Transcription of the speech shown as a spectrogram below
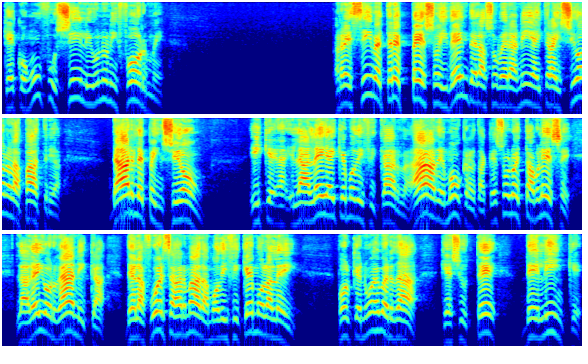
que con un fusil y un uniforme recibe tres pesos y vende la soberanía y traiciona a la patria, darle pensión y que la ley hay que modificarla. Ah, demócrata, que eso lo establece la ley orgánica de las Fuerzas Armadas, modifiquemos la ley. Porque no es verdad que si usted delinque,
